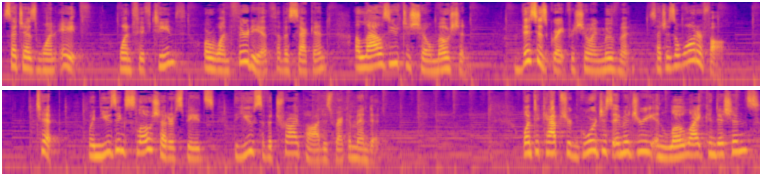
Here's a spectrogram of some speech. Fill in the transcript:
such as 1 8th, 1 15th, or 1 30th of a second, allows you to show motion. This is great for showing movement, such as a waterfall. Tip, when using slow shutter speeds, the use of a tripod is recommended. Want to capture gorgeous imagery in low light conditions?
